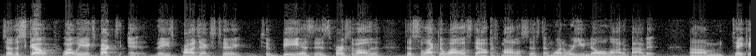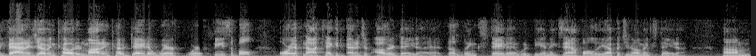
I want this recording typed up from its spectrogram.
So the scope, what we expect uh, these projects to, to be is, is first of all, to, to select a well-established model system, one where you know a lot about it, um, take advantage of encoded and ModENCODE data where, where feasible, or if not, take advantage of other data. Uh, the LINCS data would be an example, the epigenomics data. Um,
